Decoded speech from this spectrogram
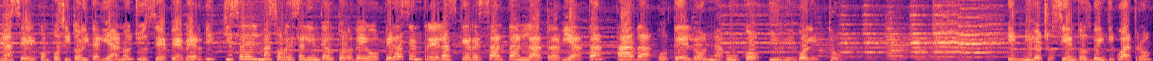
nace el compositor italiano Giuseppe Verdi, quizá el más sobresaliente autor de óperas entre las que resaltan La Traviata, Ada, Otelo, Nabucco y Rigoletto. En 1824,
